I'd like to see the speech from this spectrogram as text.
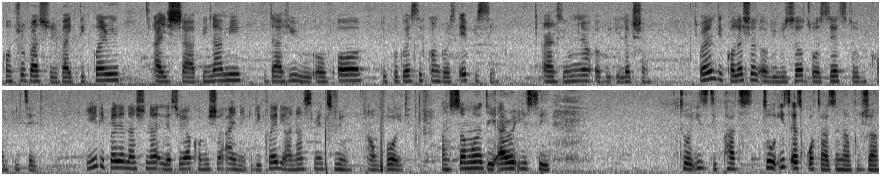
controversy by declaring Aisha Binami Dahiru of All the Progressive Congress (APC) as the winner of the election, when the collection of the results was yet to be completed. The Independent National Electoral Commission (INEC) declared the announcement null and void and summoned the REC to its headquarters in Abuja.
